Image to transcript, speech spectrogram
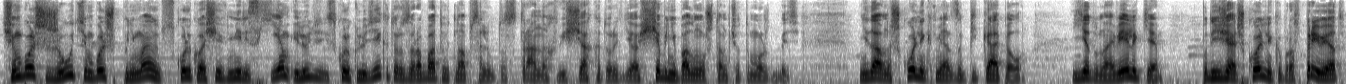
Чем больше живу, тем больше понимаю, сколько вообще в мире схем и, люди, и сколько людей, которые зарабатывают на абсолютно странных вещах, которые я вообще бы не подумал, что там что-то может быть. Недавно школьник меня запикапил. Еду на велике, подъезжает школьник и просто «Привет!»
